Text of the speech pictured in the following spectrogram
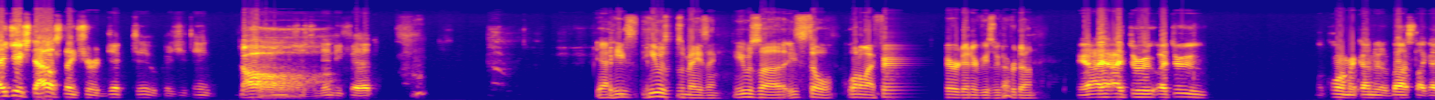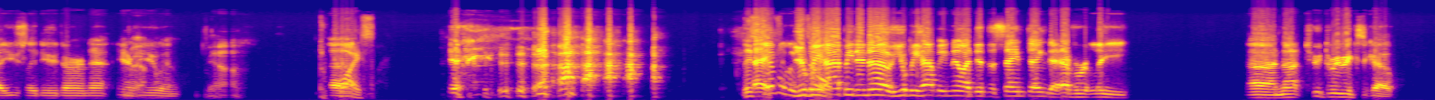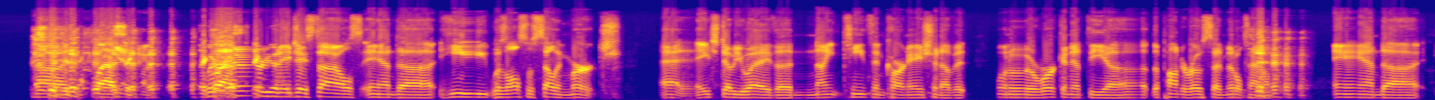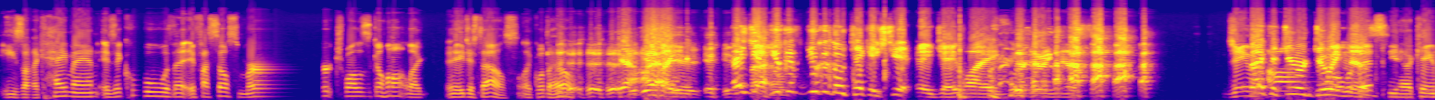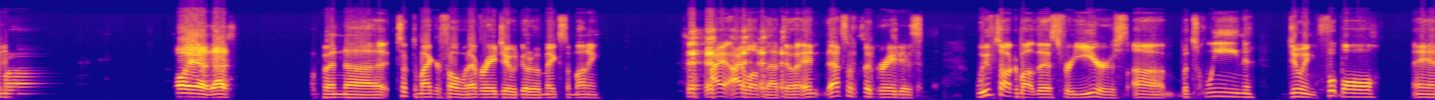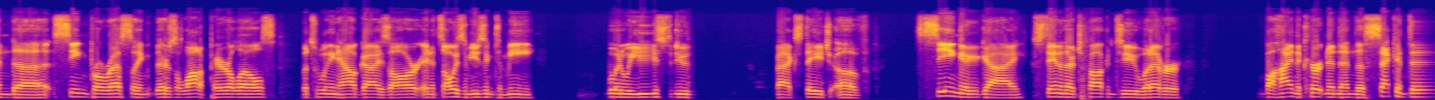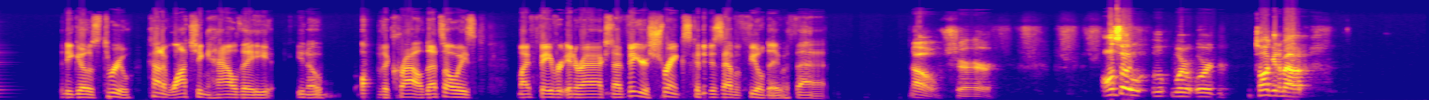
AJ Styles thinks you're a dick too because you think Oh. he's just an indie fed. yeah, he's he was amazing. He was uh he's still one of my favorite interviews we've ever done. Yeah, I, I threw I threw McCormick under the bus like I usually do during that interview, and yeah. Uh, Twice. They hey, you'll be happy to know. You'll be happy to know I did the same thing to Everett Lee, uh, not two three weeks ago. Uh, the classic, the we were interviewing AJ Styles, and uh, he was also selling merch at HWA, the 19th incarnation of it, when we were working at the uh, the Ponderosa in Middletown. and uh, he's like, "Hey, man, is it cool with it if I sell some mer- merch while this is going on?" Like AJ Styles, like, what the hell? Yeah, I was like, AJ, you could you could go take a shit, AJ, while we're doing this. James, fact that you were doing this. yeah, came up Oh yeah, that's and uh, took the microphone whenever AJ would go to make some money. I, I love that though, and that's what's so great is we've talked about this for years. Um, between doing football and uh, seeing pro wrestling, there's a lot of parallels between how guys are, and it's always amusing to me when we used to do backstage of seeing a guy standing there talking to you, whatever, behind the curtain, and then the second that he goes through, kind of watching how they, you know, the crowd. That's always my favorite interaction. I figure shrinks could just have a field day with that. Oh, sure. Also, we're, we're talking about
